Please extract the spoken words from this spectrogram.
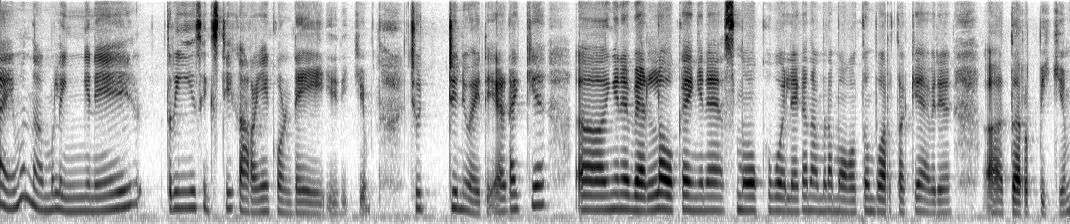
ടൈം നമ്മൾ ഇങ്ങനെ ത്രീ സിക്സ്റ്റി കറങ്ങിക്കൊണ്ടേ ഇരിക്കും ചുറ്റിനുമായിട്ട്. ഇടയ്ക്ക് ഇങ്ങനെ വെള്ളമൊക്കെ ഇങ്ങനെ സ്മോക്ക് പോലെയൊക്കെ നമ്മുടെ മുഖത്തും പുറത്തൊക്കെ അവർ തെറപ്പിക്കും.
